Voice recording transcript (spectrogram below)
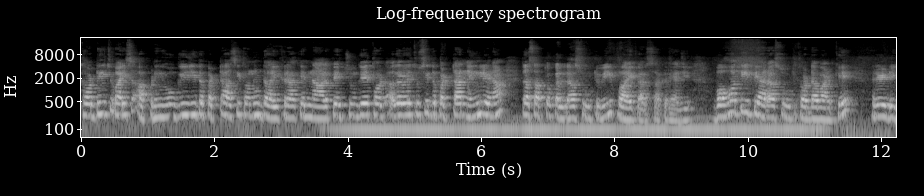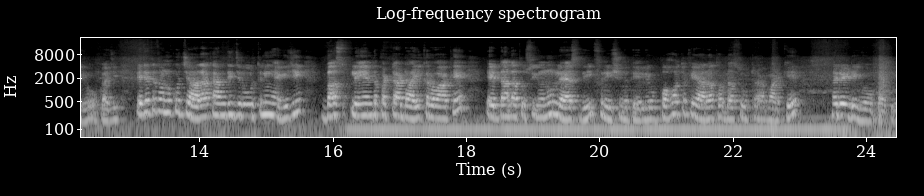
ਤੁਹਾਡੀ ਚੁਆਇਸ ਆਪਣੀ ਹੋਊਗੀ ਜੀ, ਦੁਪੱਟਾ ਅਸੀਂ ਤੁਹਾਨੂੰ ਡਾਈ ਕਰਾ ਕੇ ਨਾਲ ਭੇਜੂਗੇ। ਤੁਹਾਡਾ, ਅਗਰ ਤੁਸੀਂ ਦੁਪੱਟਾ ਨਹੀਂ ਲੈਣਾ, ਤਾਂ ਸਭ ਤੋਂ ਕੱਲਾ ਸੂਟ ਵੀ ਬਾਏ ਕਰ ਸਕਦੇ ਆ ਜੀ। ਬਹੁਤ ਹੀ ਪਿਆਰਾ ਸੂਟ ਤੁਹਾਡਾ ਬਣ ਕੇ ਰੈਡੀ ਹੋਊਗਾ ਜੀ। ਇਹਦੇ ਤੇ ਤੁਹਾਨੂੰ ਕੁਝ ਜ਼ਿਆਦਾ ਕਰਨ ਦੀ ਜ਼ਰੂਰਤ ਨਹੀਂ ਹੈਗੀ ਜੀ। ਬਸ ਪਲੇਨ ਦੁਪੱਟਾ ਡਾਈ ਕਰਵਾ ਕੇ ਇਦਾਂ ਦਾ ਤੁਸੀਂ ਉਹਨੂੰ ਲੈਸ ਦੀ ਫਿਨਿਸ਼ਿੰਗ ਦੇ ਲਿਓ। ਬਹੁਤ ਪਿਆਰਾ ਤੁਹਾਡਾ ਸੂਟ ਬਣ ਕੇ ਰੈਡੀ ਹੋਊਗਾ ਜੀ।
